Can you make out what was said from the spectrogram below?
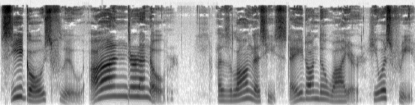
Seagulls flew under and over. As long as he stayed on the wire, he was free.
